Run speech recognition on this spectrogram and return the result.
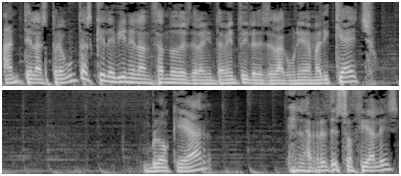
Ante las preguntas que le viene lanzando desde el Ayuntamiento y desde la Comunidad de Madrid, ¿qué ha hecho? Bloquear en las redes sociales.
